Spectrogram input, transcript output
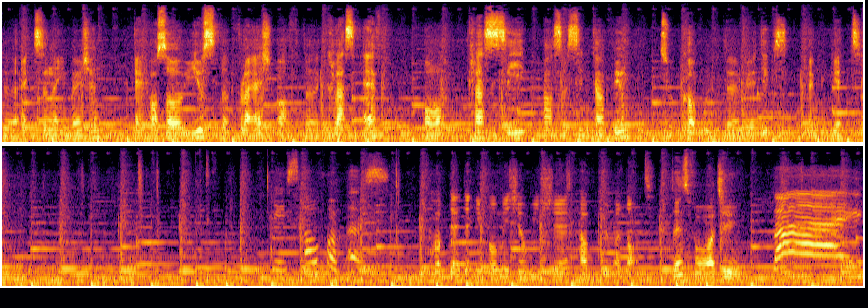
the external invasion, and also use the flash of the class F or class C plus a silica fume to cope with the reactive aggregate. That's all from us. We hope that the information we share helped you a lot. Thanks for watching. Bye!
